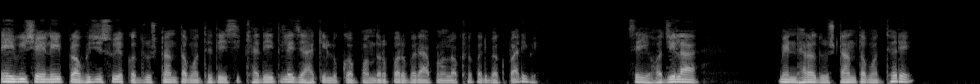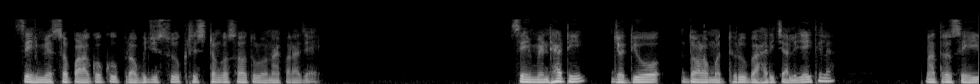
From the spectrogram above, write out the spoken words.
ଏହି ବିଷୟ ନେଇ ପ୍ରଭୁ ଯୀଶୁ ଏକ ଦୃଷ୍ଟାନ୍ତ ମଧ୍ୟ ଦେଇ ଶିକ୍ଷା ଦେଇଥିଲେ ଯାହାକି ଲୋକ ପନ୍ଦର ପର୍ବରେ ଆପଣ ଲକ୍ଷ୍ୟ କରିବାକୁ ପାରିବେ। ସେହି ହଜିଲା ମେଣ୍ଢାର ଦୃଷ୍ଟାନ୍ତ ମଧ୍ୟରେ ସେହି ମେଷପାଳକକୁ ପ୍ରଭୁ ଯୀଶୁ ଖ୍ରୀଷ୍ଟଙ୍କ ସହ ତୁଳନା କରାଯାଏ। ସେହି ମେଣ୍ଢାଟି ଯଦିଓ ଦଳ ମଧ୍ୟରୁ ବାହାରି ଚାଲିଯାଇଥିଲା ମାତ୍ର ସେହି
